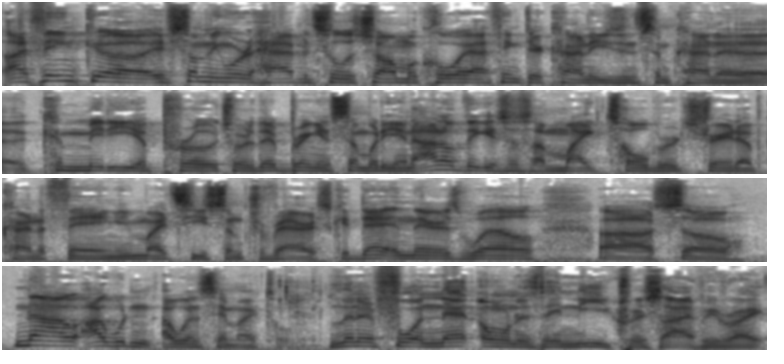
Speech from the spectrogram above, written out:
I think uh, if something were to happen to LeSean McCoy, I think they're kind of using some kind of committee approach or they're bringing somebody in. I don't think it's just a Mike Tolbert straight up kind of thing. You might see some Travis Cadet in there as well. Uh, so, no, I wouldn't I wouldn't say Mike Tolbert. Leonard Fournette owners, they need Chris Ivory, right?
